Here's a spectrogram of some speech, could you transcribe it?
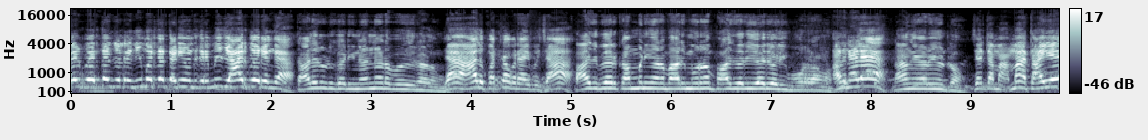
ஏழு பேர் தான் சொல்றேன். நீ மட்டும் தான் தனியா வந்துக்கிற மீதி ஆறு பேர் எங்க? தலைவர் கட்டி நன்னட போகிறாங்க ஏன் ஆளு பத்தாக்குறை ஆகி போச்சா? பாதி பேர் கம்பெனிக்கார மாறி முடுறோம் பாதி பேர் ஏறி வலிக்கு போடுறாங்க. அதனால? நாங்க இறங்கிட்டோம். சரிட்டம்மா அம்மா தாயே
